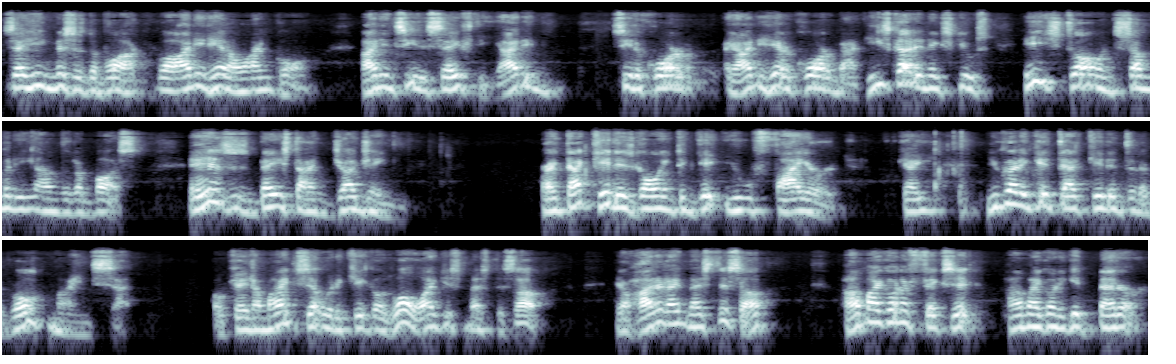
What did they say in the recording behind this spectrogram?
say he misses the block. Well, I didn't hit a line call. I didn't see the safety. I didn't see the quarter. I didn't hear a quarterback. He's got an excuse. He's throwing somebody under the bus. And his is based on judging. Right? That kid is going to get you fired. Okay. You got to get that kid into the growth mindset. Okay, the mindset where the kid goes, Whoa, I just messed this up. You know, how did I mess this up? How am I going to fix it? How am I going to get better?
